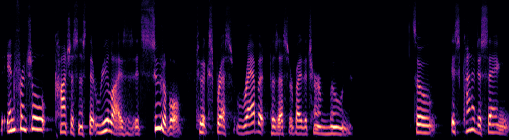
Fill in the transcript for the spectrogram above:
the inferential consciousness that realizes it's suitable to express rabbit possessor by the term moon. So it's kind of just saying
